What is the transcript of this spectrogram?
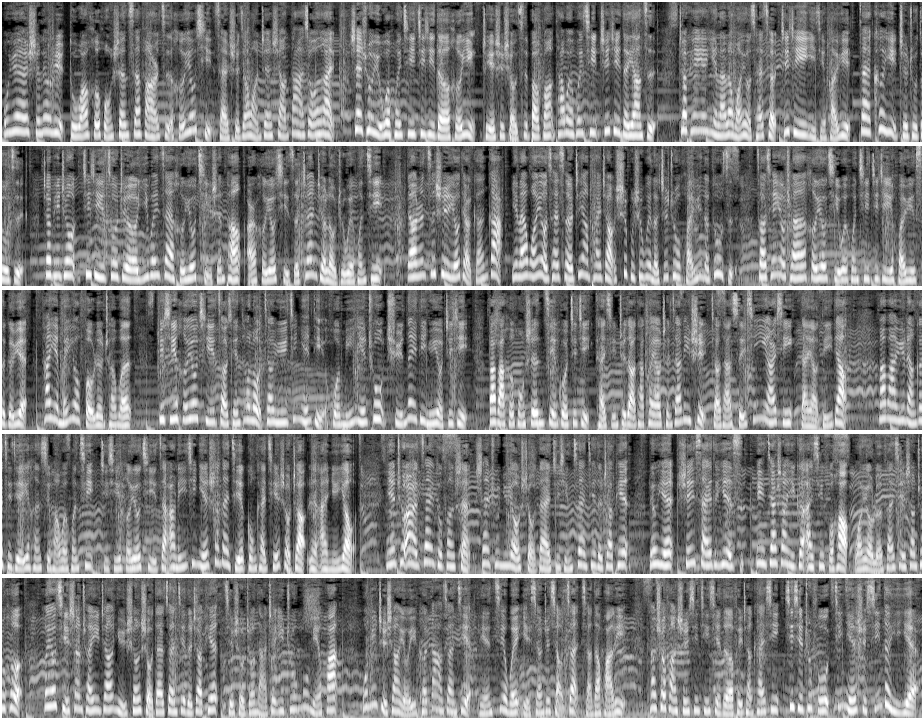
五月十六日，赌王何鸿燊三房儿子何猷启在社交网站上大秀恩爱，晒出与未婚妻 Gigi 的合影，这也是首次曝光他未婚妻 Gigi 的样子。照片也引来了网友猜测，Gigi 已经怀孕，在刻意遮住肚子。照片中，Gigi 坐着依偎在何猷启身旁，而何猷启则站着搂住未婚妻，两人姿势有点尴尬，引来网友猜测这样拍照是不是为了遮住怀孕的肚子。早前有传何猷启未婚妻 Gigi 怀孕四个月，他也没有否认传闻。据悉，何猷启早前透露将于今年底或明年初娶内地女友知己。爸爸何鸿燊见过知己开心知道他快要成家立室，叫他随心意而行，但要低调。妈妈与两个姐姐也很喜欢未婚妻。据悉，何猷启在二零一七年圣诞节公开牵手照，认爱女友。年初二再度放闪，晒出女友手戴巨型钻戒的照片，留言 She said yes，并加上一个爱心符号。网友轮番线上祝贺。何猷启上传一张女生手戴钻戒的照片，且手中拿着一株木棉花，无名指上有一颗大钻戒，连戒围也镶着小钻，相当华丽。他受访时心情写得非常开心，谢谢祝福，今年是新的一页。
